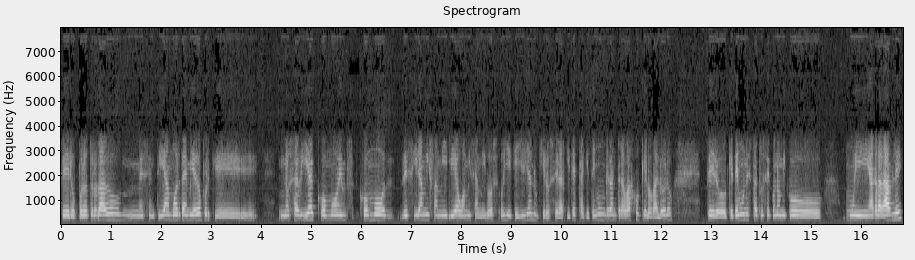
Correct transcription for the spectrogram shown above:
Pero por otro lado me sentía muerta de miedo porque no sabía cómo, cómo decir a mi familia o a mis amigos, oye, que yo ya no quiero ser arquitecta, que tengo un gran trabajo, que lo valoro, pero que tengo un estatus económico muy agradable,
